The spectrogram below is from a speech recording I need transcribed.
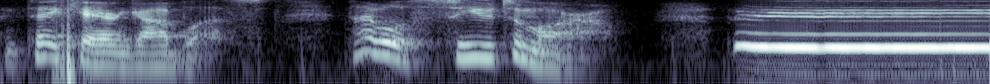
and take care and God bless. And I will see you tomorrow. Peace.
